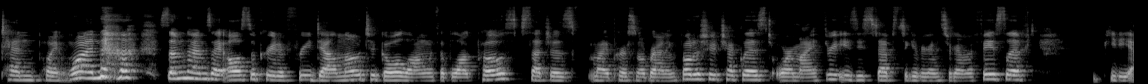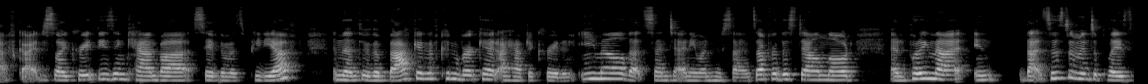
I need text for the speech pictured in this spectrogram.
10.1, sometimes I also create a free download to go along with a blog post, such as my personal branding photo shoot checklist or my three easy steps to give your Instagram a facelift PDF guide. So I create these in Canva, save them as PDF, and then through the back end of ConvertKit, I have to create an email that's sent to anyone who signs up for this download. And putting that in that system into place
